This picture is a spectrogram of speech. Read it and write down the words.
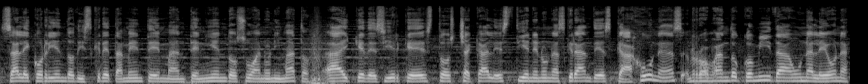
Sale corriendo discretamente manteniendo su anonimato. Hay que decir que estos chacales tienen unas grandes cajunas robando comida a una leona.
